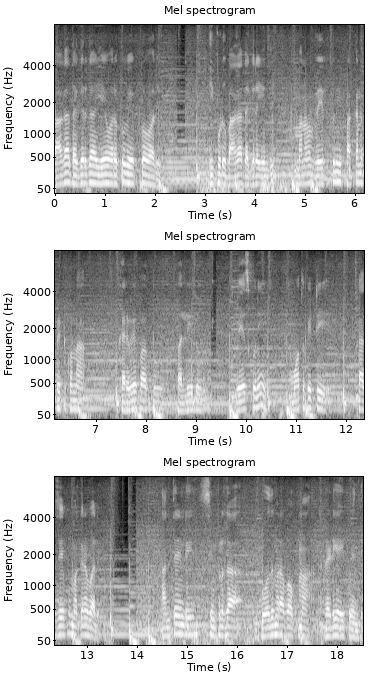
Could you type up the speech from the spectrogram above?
బాగా దగ్గరగా అయ్యే వరకు వేపుకోవాలి. ఇప్పుడు బాగా దగ్గర అయ్యింది మనం వేపుకుని పక్కన పెట్టుకున్న కరివేపాకు పల్లీలు వేసుకుని మూత పెట్టి కాసేపు మగ్గనివ్వాలి. అంతే అండి సింపుల్గా గోధుమ రవ్వ ఉప్మా రెడీ అయిపోయింది.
